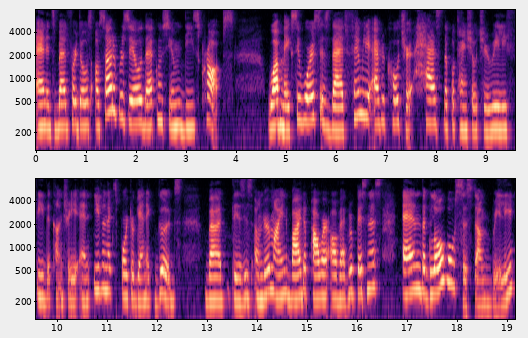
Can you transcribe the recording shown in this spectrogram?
and it's bad for those outside of Brazil that consume these crops. What makes it worse is that family agriculture has the potential to really feed the country and even export organic goods. But this is undermined by the power of agribusiness and the global system really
